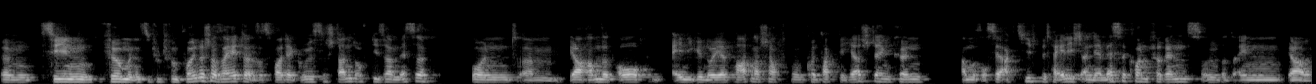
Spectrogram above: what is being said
Ähm, zehn Firmen und Institute von polnischer Seite. Also es war der größte Stand auf dieser Messe. Und ähm, ja, haben dort auch einige neue Partnerschaften und Kontakte herstellen können haben uns auch sehr aktiv beteiligt an der Messekonferenz und dort einen, ja,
